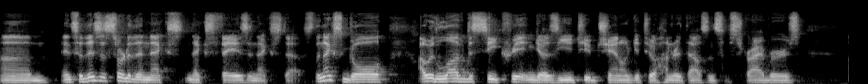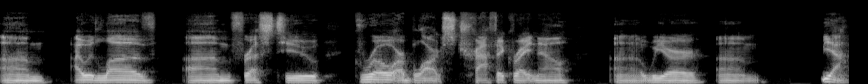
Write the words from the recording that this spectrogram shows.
um, and so this is sort of the next next phase and next steps. The next goal, I would love to see Create and Go's YouTube channel get to 100,000 subscribers. Um, I would love um, for us to grow our blog's traffic right now. Uh, we are um, yeah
